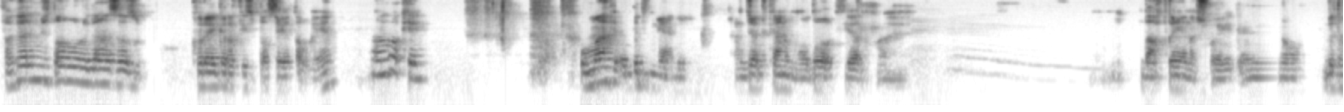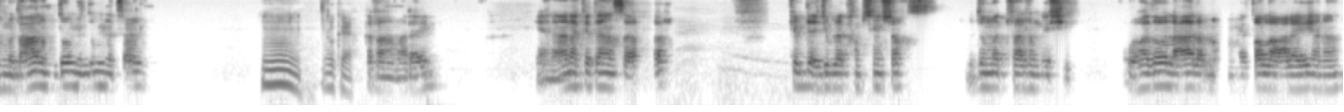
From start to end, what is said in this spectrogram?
فقال مش ضروري dancers choreographies بسيطة وهيك آه okay. وما بدهم يعني عن جد كان الموضوع كثير آه، ضاغطينا شوي لأنه بدهم العالم دول من ضمن فعلهم امم okay. انت فاهم علي؟ يعني أنا ك dancer كيف بدي أجيب لك 50 شخص بدون ما ادفع لهم شيء وهذول العالم لما يطلعوا علي أنا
